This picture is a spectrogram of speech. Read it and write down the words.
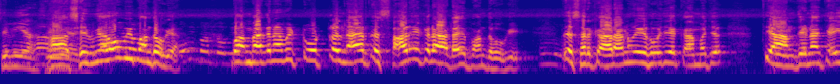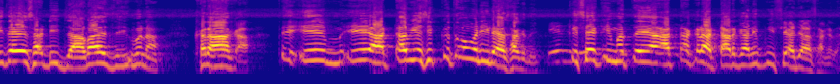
ਸਿਵੀਆਂ ਹਾਂ ਸਿਵੀਆਂ ਉਹ ਵੀ ਬੰਦ ਹੋ ਗਿਆ। ਮੈਂ ਕਹਿੰਦਾ ਵੀ ਟੋਟਲ ਨਹਿਰ ਤੇ ਸਾਰੇ ਘਰਾਟ ਇਹ ਬੰਦ ਹੋ ਗਏ। ਤੇ ਸਰਕਾਰਾਂ ਨੂੰ ਇਹੋ ਜਿਹੇ ਕੰਮ 'ਚ ਧਿਆਨ ਦੇਣਾ ਚਾਹੀਦਾ ਇਹ ਸਾਡੀ ਜ਼ਿਆਦਾ ਜੀਵਨ ਆ ਖਰਾਕ ਆ। ਤੇ ਇਹ ਇਹ ਆਟਾ ਵੀ ਅਸੀਂ ਕਿਤੋਂ ਵੀ ਨਹੀਂ ਲੈ ਸਕਦੇ। ਕਿਸੇ ਕੀਮਤ ਤੇ ਆਟਾ ਘਰਾਟਾ ਵਰਗਾ ਨਹੀਂ ਪੀਸਿਆ ਜਾ ਸਕਦਾ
